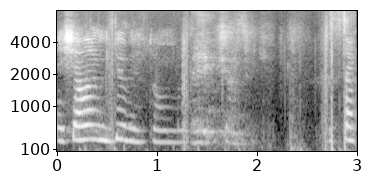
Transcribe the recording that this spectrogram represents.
Eşyalarım gidiyor benim tamam. Evet şans. Tak.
